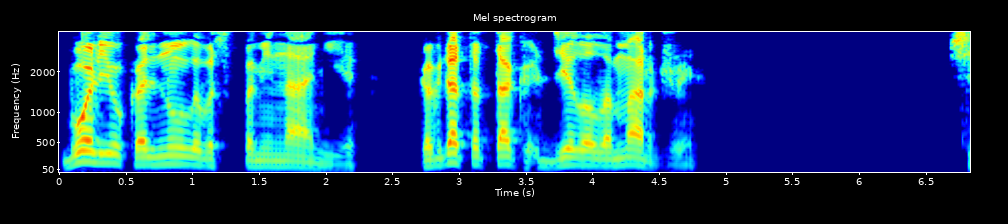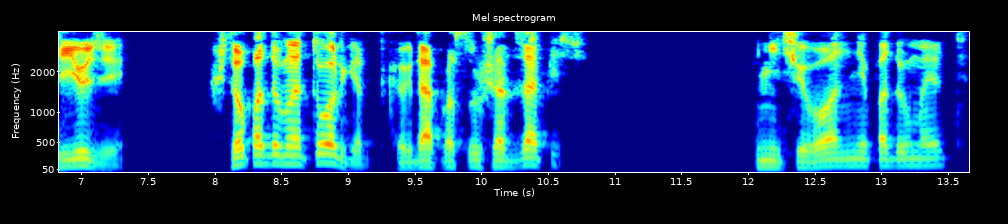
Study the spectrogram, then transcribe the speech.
Болью кольнуло воспоминание. Когда-то так делала Марджи. Сьюзи, что подумает Ольгерт, когда прослушает запись? Ничего он не подумает.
